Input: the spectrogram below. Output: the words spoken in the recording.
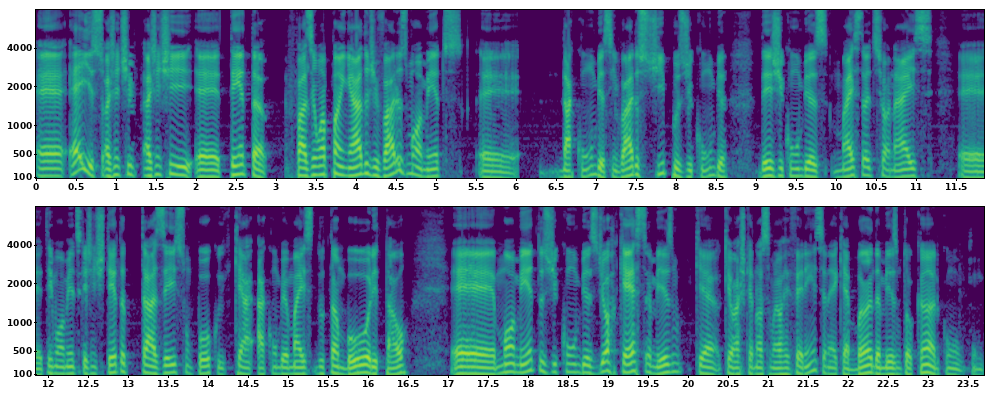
É, é isso. A gente, a gente é, tenta fazer um apanhado de vários momentos é, da cúmbia, assim, vários tipos de cúmbia, desde cúmbias mais tradicionais, é, tem momentos que a gente tenta trazer isso um pouco, que é a, a cúmbia mais do tambor e tal, é, momentos de cúmbias de orquestra mesmo, que, é, que eu acho que é a nossa maior referência, né, que é banda mesmo tocando, com, com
